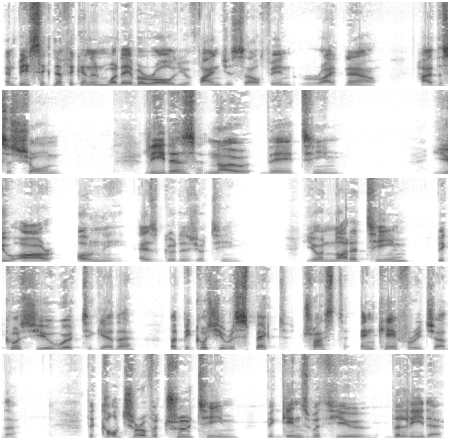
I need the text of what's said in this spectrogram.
and be significant in whatever role you find yourself in right now. Hi, this is Sean. Leaders know their team. You are only as good as your team. You're not a team because you work together, but because you respect, trust, and care for each other. The culture of a true team begins with you, the leader.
